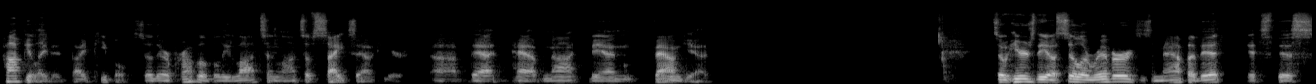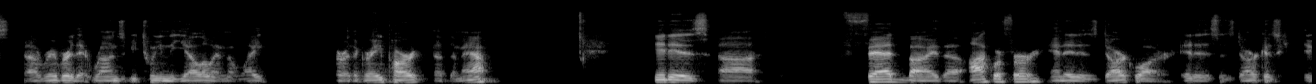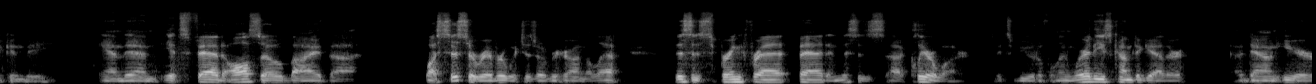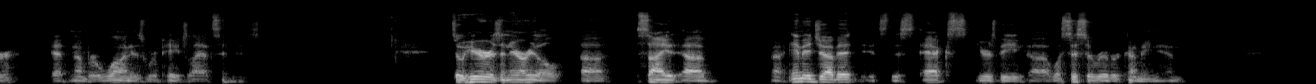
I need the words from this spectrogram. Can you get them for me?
populated by people. So there are probably lots and lots of sites out here uh, that have not been found yet. So here's the Aucilla River. This is a map of it. It's this uh, river that runs between the yellow and the white or the gray part of the map. It is uh, fed by the aquifer and it is dark water. It is as dark as it can be. And then it's fed also by the Wacissa River, which is over here on the left. This is spring fed and this is uh, clear water. It's beautiful. And where these come together uh, down here at number one is where Page Ladson is. So here is an aerial uh, site, uh, uh, image of it. It's this X. Here's the uh, Wacissa River coming in.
